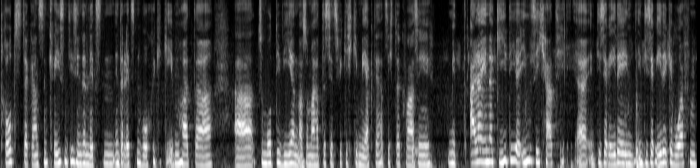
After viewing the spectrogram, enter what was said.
trotz der ganzen Krisen, die es in, den letzten, in der letzten Woche gegeben hat, äh, äh, zu motivieren. Also man hat das jetzt wirklich gemerkt, er hat sich da quasi mit aller Energie, die er in sich hat, äh, in diese Rede, in, in, diese Rede geworfen,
